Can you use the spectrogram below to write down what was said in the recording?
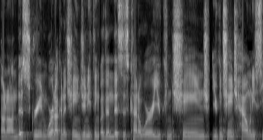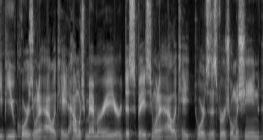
And on this screen, we're not going to change anything, but then this is kind of where you can change. You can change how many CPU cores you want to allocate, how much memory or disk space you want to allocate towards this virtual machine.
